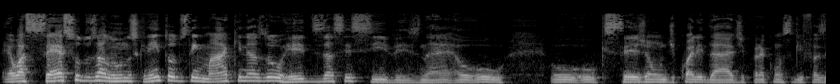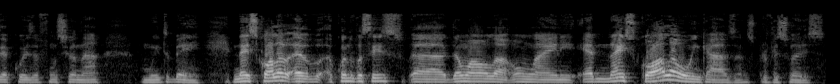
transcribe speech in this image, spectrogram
é o acesso dos alunos, que nem todos têm máquinas ou redes acessíveis, né? Ou, ou, ou que sejam de qualidade para conseguir fazer a coisa funcionar muito bem. Na escola, é, quando vocês uh, dão aula online, é na escola ou em casa, os professores?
